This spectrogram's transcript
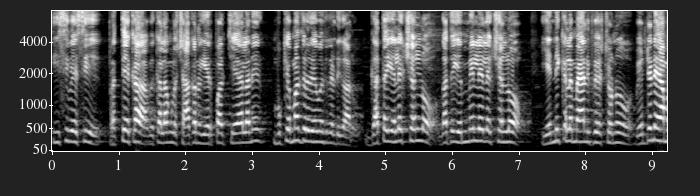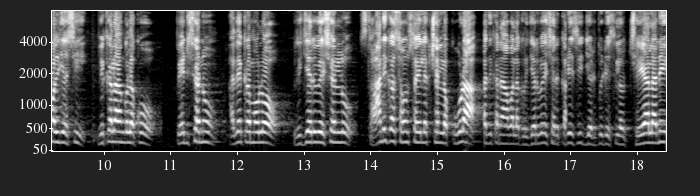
తీసివేసి ప్రత్యేక వికలాంగుల శాఖను ఏర్పాటు చేయాలని ముఖ్యమంత్రి రేవంత్ రెడ్డి గారు గత ఎలక్షన్లో గత ఎమ్మెల్యే ఎలక్షన్లో ఎన్నికల మేనిఫెస్టోను వెంటనే అమలు చేసి వికలాంగులకు పెన్షను అదే క్రమంలో రిజర్వేషన్లు స్థానిక సంస్థ ఎలక్షన్లో కూడా అధిక వాళ్ళకు రిజర్వేషన్ కడీసీ జడ్పీటీసీలో చేయాలని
